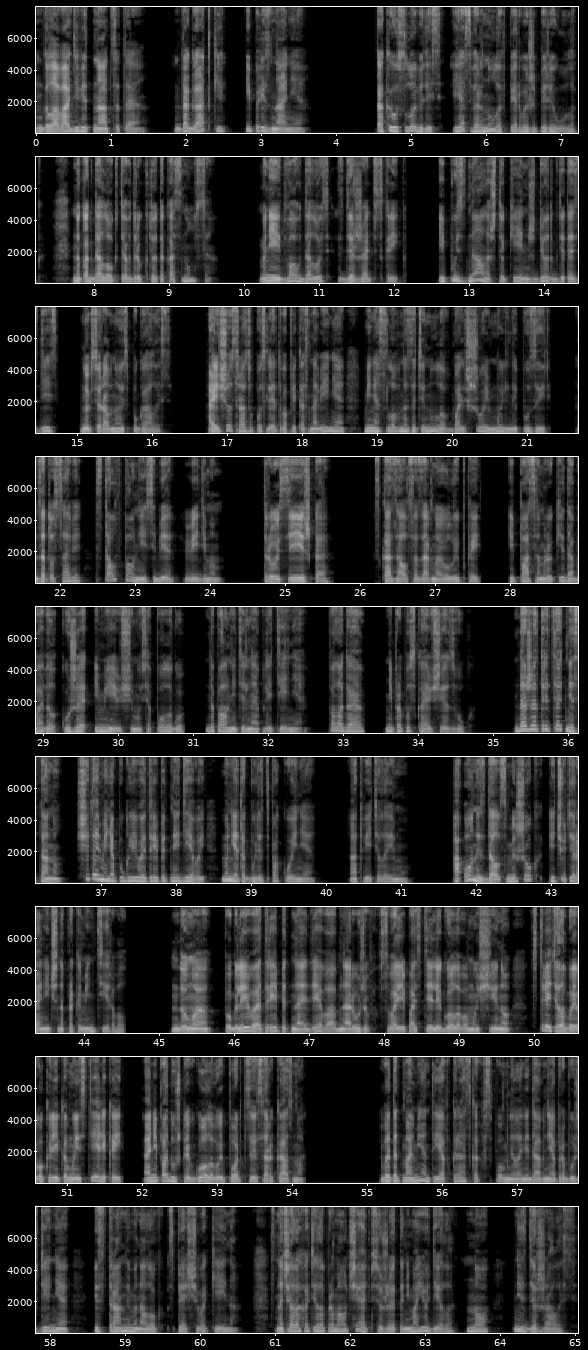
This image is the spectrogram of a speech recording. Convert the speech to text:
Глава 19. Догадки и признания. Как и условились, я свернула в первый же переулок. Но когда локтя вдруг кто-то коснулся, мне едва удалось сдержать вскрик. И пусть знала, что Кейн ждет где-то здесь, но все равно испугалась. А еще сразу после этого прикосновения меня словно затянуло в большой мыльный пузырь. Зато Сави стал вполне себе видимым. «Трусишка!» — сказал с озорной улыбкой, и пасом руки добавил к уже имеющемуся пологу дополнительное плетение, полагаю, не пропускающее звук. «Даже отрицать не стану. Считай меня пугливой трепетной девой, мне так будет спокойнее», — ответила ему. А он издал смешок и чуть иронично прокомментировал. «Думаю, пугливая трепетная дева, обнаружив в своей постели голого мужчину, встретила бы его криком и истерикой, а не подушкой в голову и порцией сарказма. В этот момент я в красках вспомнила недавнее пробуждение и странный монолог спящего Кейна. Сначала хотела промолчать, все же это не мое дело, но не сдержалась.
